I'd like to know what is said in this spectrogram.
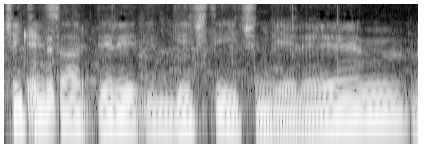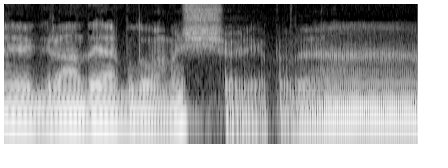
Check-in saatleri geçtiği için diyelim. Ee, Granada yer bulamamış. Şöyle yapalım.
